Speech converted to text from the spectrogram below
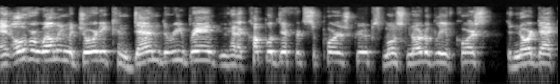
an overwhelming majority condemned the rebrand. You had a couple different supporters groups, most notably, of course, the Nordecke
